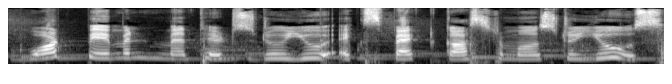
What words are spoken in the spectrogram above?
what payment methods do you expect customers to use?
